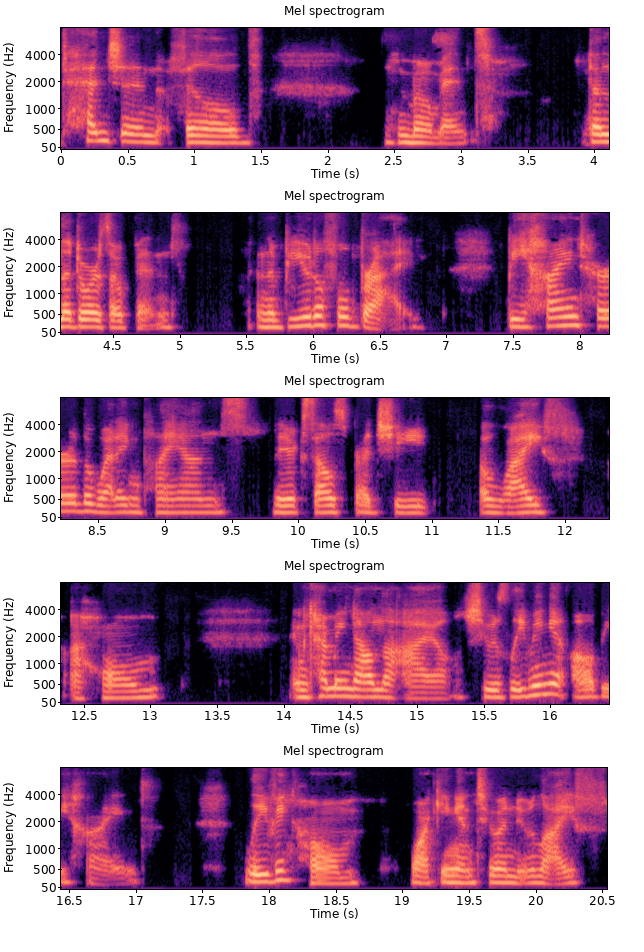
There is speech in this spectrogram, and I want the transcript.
tension filled moment. Then the doors opened, and the beautiful bride, behind her, the wedding plans, the Excel spreadsheet, a life, a home. And coming down the aisle, she was leaving it all behind, leaving home, walking into a new life.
